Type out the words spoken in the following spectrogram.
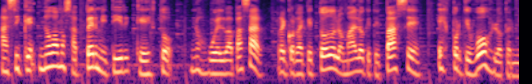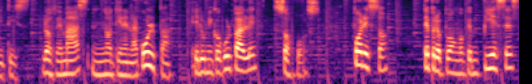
Así que no vamos a permitir que esto nos vuelva a pasar. Recuerda que todo lo malo que te pase es porque vos lo permitís. Los demás no tienen la culpa. El único culpable sos vos. Por eso te propongo que empieces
